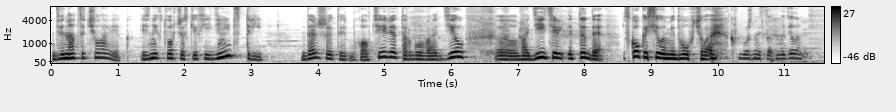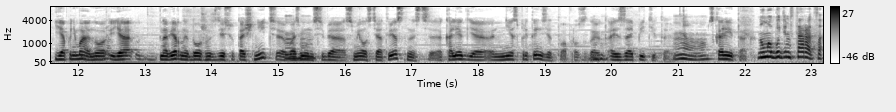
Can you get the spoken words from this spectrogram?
12 человек. Из них творческих единиц – 3 – Дальше это бухгалтерия, торговый отдел, э, водитель и т.д. Сколько силами двух человек можно сделать? Мы делаем... Я понимаю, но да. я, наверное, должен здесь уточнить, угу. возьму на себя смелость и ответственность. Коллеги не с претензией этот вопрос задают, угу. а из-за аппетита. Угу. Скорее так. Но мы будем стараться.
